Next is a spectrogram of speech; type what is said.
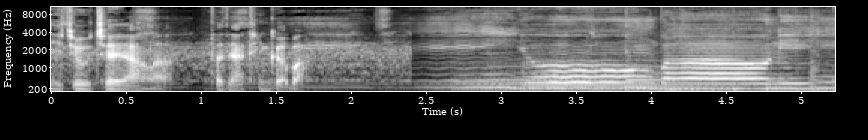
也就这样了，大家听歌吧。拥抱你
